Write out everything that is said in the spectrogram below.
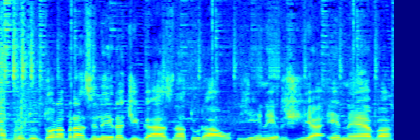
A produtora brasileira de gás natural e energia Eneva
